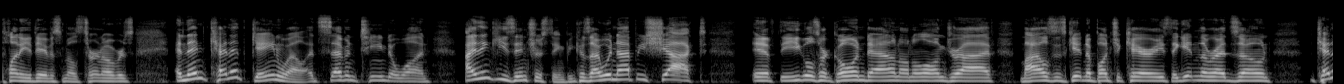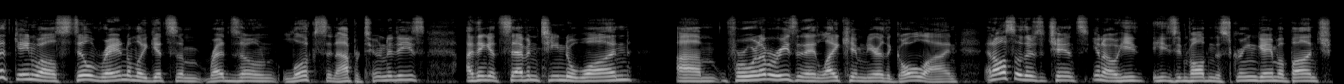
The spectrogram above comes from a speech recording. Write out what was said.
plenty of Davis Mills turnovers, and then Kenneth Gainwell at 17 to one. I think he's interesting because I would not be shocked if the Eagles are going down on a long drive. Miles is getting a bunch of carries. They get in the red zone. Kenneth Gainwell still randomly gets some red zone looks and opportunities. I think it's 17 to one. Um, for whatever reason, they like him near the goal line, and also there's a chance, you know, he he's involved in the screen game a bunch.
